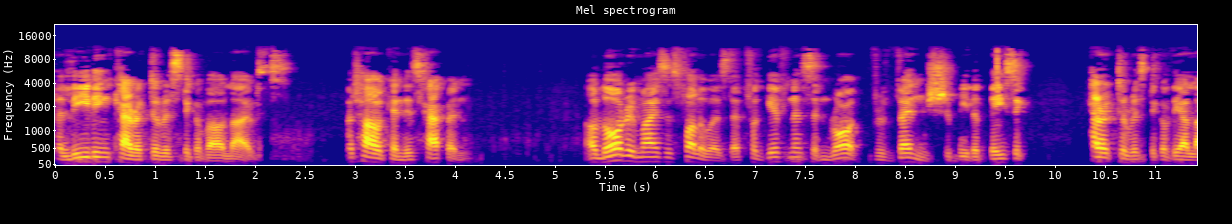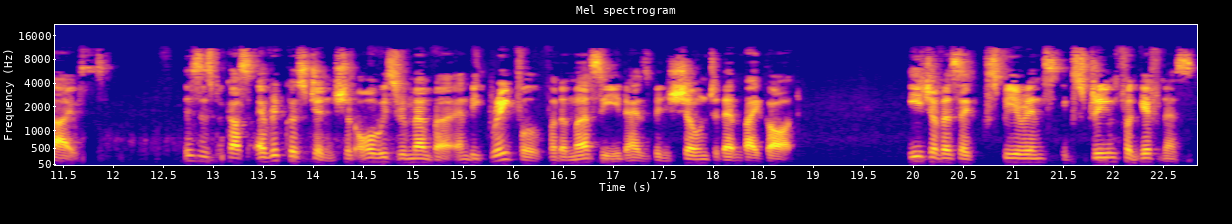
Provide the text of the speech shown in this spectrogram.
the leading characteristic of our lives. But how can this happen? Our Lord reminds his followers that forgiveness and not revenge should be the basic characteristic of their lives. This is because every Christian should always remember and be grateful for the mercy that has been shown to them by God. Each of us experience extreme forgiveness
